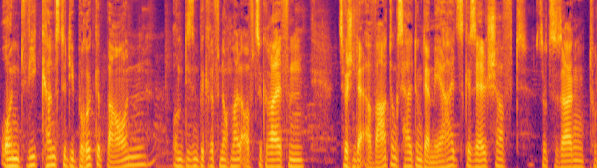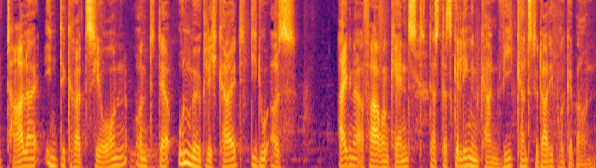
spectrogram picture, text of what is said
Und wie kannst du die Brücke bauen, um diesen Begriff nochmal aufzugreifen, zwischen der Erwartungshaltung der Mehrheitsgesellschaft, sozusagen totaler Integration und der Unmöglichkeit, die du aus eigener Erfahrung kennst, dass das gelingen kann. Wie kannst du da die Brücke bauen?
